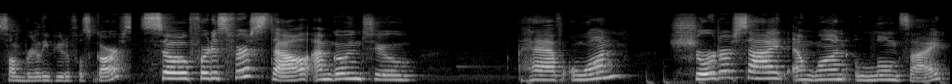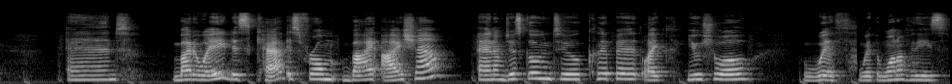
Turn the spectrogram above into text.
some really beautiful scarves. So for this first style, I'm going to have one shorter side and one long side. And by the way, this cap is from by Aisha. And I'm just going to clip it like usual with, with one of these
